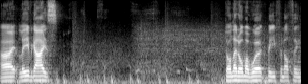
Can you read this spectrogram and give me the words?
Alright, leave guys. Don't let all my work be for nothing.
